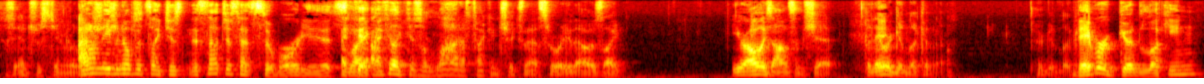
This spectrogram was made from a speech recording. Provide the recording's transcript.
just interesting. I don't even know if it's like just it's not just that sorority. It's I, like feel, I feel like there's a lot of fucking chicks in that sorority that was like, you're always on some shit. But they were good looking though. They were good looking. they were good looking,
